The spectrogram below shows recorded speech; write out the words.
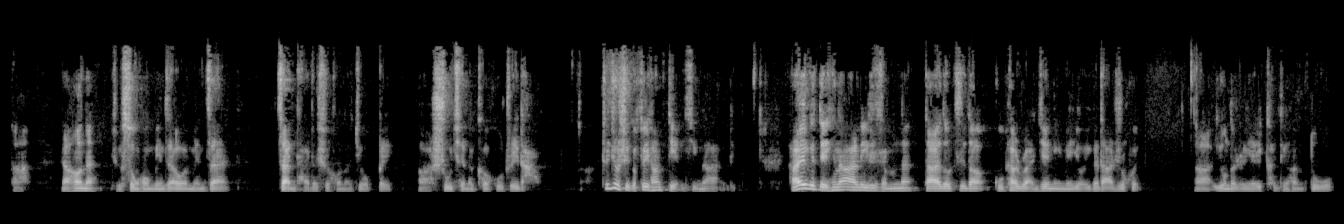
啊。然后呢这个宋鸿兵在外面在。站台的时候呢，就被啊输钱的客户追打，啊，这就是一个非常典型的案例。还有一个典型的案例是什么呢？大家都知道，股票软件里面有一个大智慧，啊，用的人也肯定很多。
